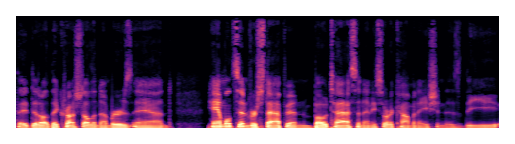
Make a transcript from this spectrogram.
they did all they crunched all the numbers and Hamilton, Verstappen, Bottas, and any sort of combination is the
